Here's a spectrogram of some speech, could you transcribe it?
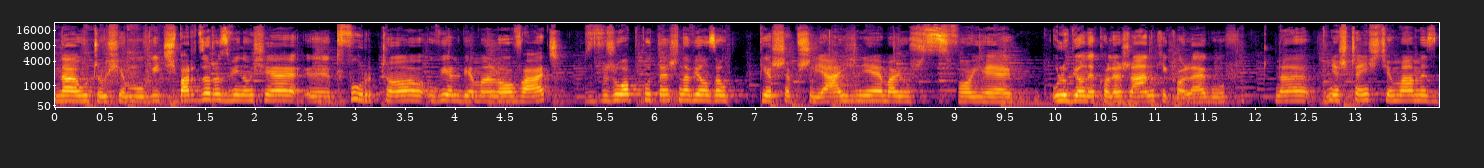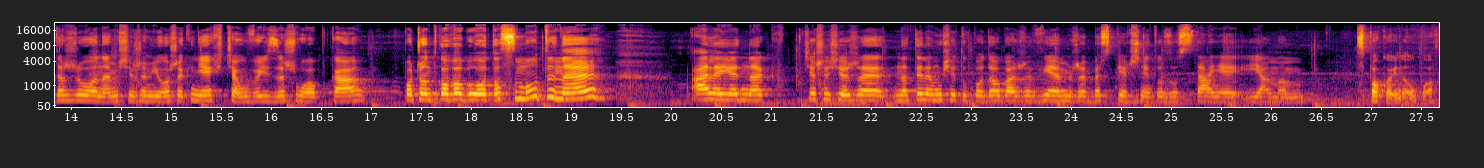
nauczył się mówić. Bardzo rozwinął się y, twórczo, uwielbia malować. W żłobku też nawiązał pierwsze przyjaźnie, ma już swoje ulubione koleżanki, kolegów. Na nieszczęście mamy zdarzyło nam się, że Miłoszek nie chciał wyjść ze żłobka. Początkowo było to smutne, ale jednak cieszę się, że na tyle mu się tu podoba, że wiem, że bezpiecznie to zostaje i ja mam spokojną głowę.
